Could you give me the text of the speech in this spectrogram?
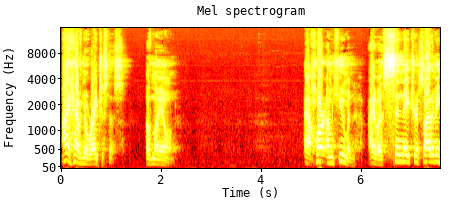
I have no righteousness of my own. At heart, I'm human. I have a sin nature inside of me,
